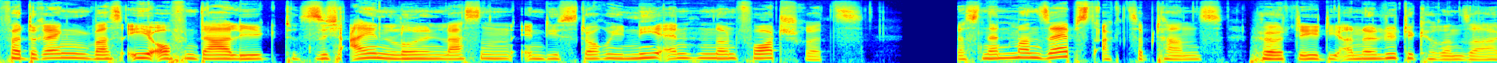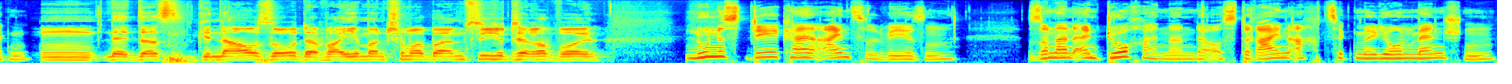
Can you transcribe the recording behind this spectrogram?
Verdrängen, was eh offen da liegt, sich einlullen lassen in die Story nie endenden Fortschritts. Das nennt man Selbstakzeptanz, hört die die Analytikerin sagen. Mm, ne, das genau so, da war jemand schon mal beim Psychotherapeuten. Nun ist D kein Einzelwesen, sondern ein Durcheinander aus 83 Millionen Menschen,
